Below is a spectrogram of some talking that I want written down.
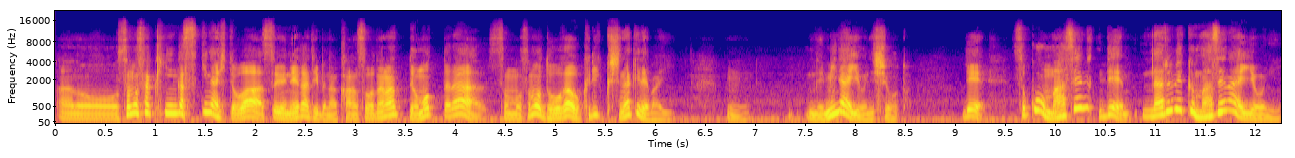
あのその作品が好きな人はそういうネガティブな感想だなって思ったらそもそも動画をクリックしなければいい。うん、で見ないようにしようと。でそこを混ぜでなるべく混ぜないように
